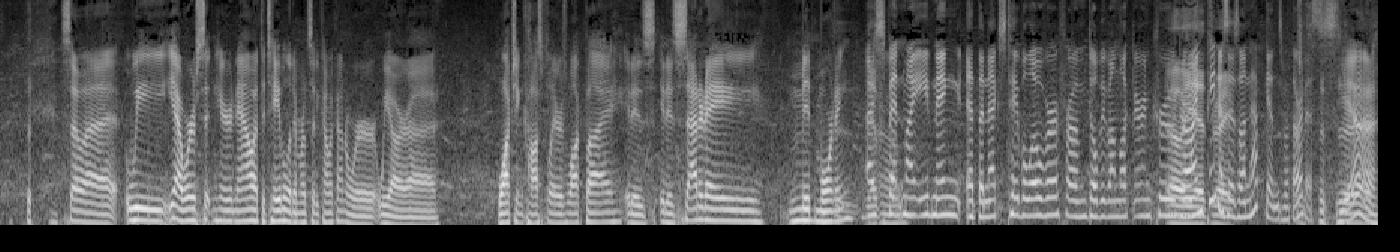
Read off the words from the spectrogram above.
so uh, we yeah we're sitting here now at the table at Emerald City Comic Con where we are uh, watching cosplayers walk by. It is it is Saturday mid morning. I spent my evening at the next table over from Dolby Von Luckner and crew Oh, drawing that's penises right. on napkins with artists. Uh, yeah,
